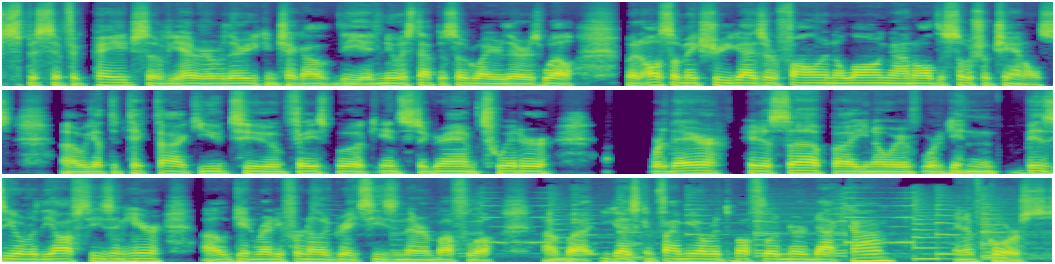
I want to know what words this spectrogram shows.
specific page. So if you head over there, you can check out the newest episode while you're there as well. But also make sure you guys are following along on all the social channels. Uh, we got the TikTok, YouTube, Facebook, Instagram, Twitter. We're there. Hit us up. Uh, you know, we're, we're getting busy over the off season here, uh, getting ready for another great season there in Buffalo. Uh, but you guys can find me over at thebuffalonerd.com. And of course,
